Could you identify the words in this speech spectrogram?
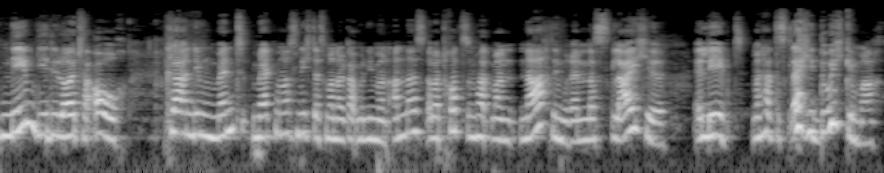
neben dir die Leute auch. Klar, in dem Moment merkt man das nicht, dass man da gerade mit jemand anders, aber trotzdem hat man nach dem Rennen das Gleiche erlebt. Man hat das Gleiche durchgemacht.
